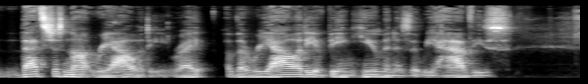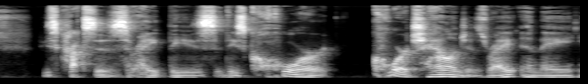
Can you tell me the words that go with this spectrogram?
that's just not reality right? The reality of being human is that we have these these cruxes right? These these core core challenges right and they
